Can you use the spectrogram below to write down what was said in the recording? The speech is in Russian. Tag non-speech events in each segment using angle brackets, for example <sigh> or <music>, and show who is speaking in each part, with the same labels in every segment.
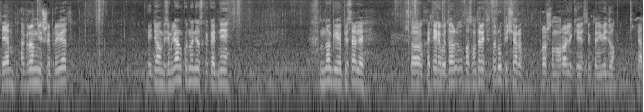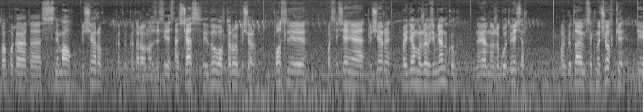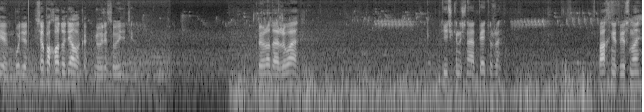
Speaker 1: Всем огромнейший привет. Идем в землянку на несколько дней. Многие писали, что хотели бы тоже посмотреть вторую пещеру в прошлом ролике, если кто не видел. Я по- пока это снимал пещеру, кото- которая у нас здесь есть. А сейчас иду во вторую пещеру. После посещения пещеры пойдем уже в землянку. Наверное, уже будет вечер. Подготовимся к ночевке и будет все по ходу дела, как говорится, увидите. Природа оживает. Птички начинают петь уже. Пахнет весной.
